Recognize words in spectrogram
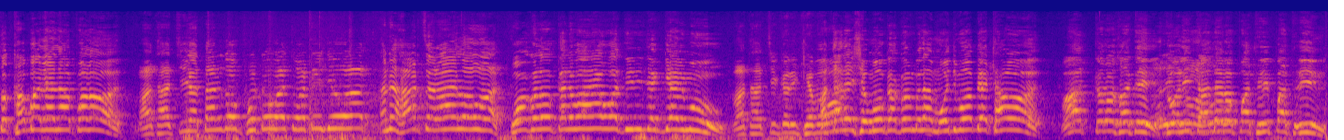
તો ખબર ના પડત વાત સાચી અત્યારે તો ફોટો વાત ચોટી હોત. અને હાર ચડાયેલો હોત. પોગળો કરવા આવ્યો હોતીની જગ્યાએ હું વાત સાચી કરી ખેવા અત્યારે શમો કાકો બધા મોજમાં બેઠા હોત. વાત કરો સાથે. ટોલી ચાદરો પાથરી પાથરીન.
